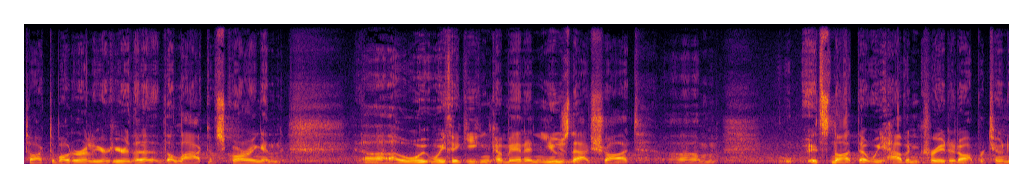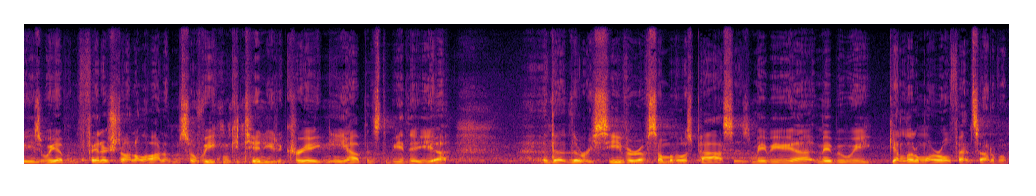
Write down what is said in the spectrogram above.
talked about earlier here, the, the lack of scoring, and uh, we, we, think he can come in and use that shot. Um, it's not that we haven't created opportunities; we haven't finished on a lot of them. So if we can continue to create, and he happens to be the uh, the, the receiver of some of those passes, maybe uh, maybe we get a little more offense out of him.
